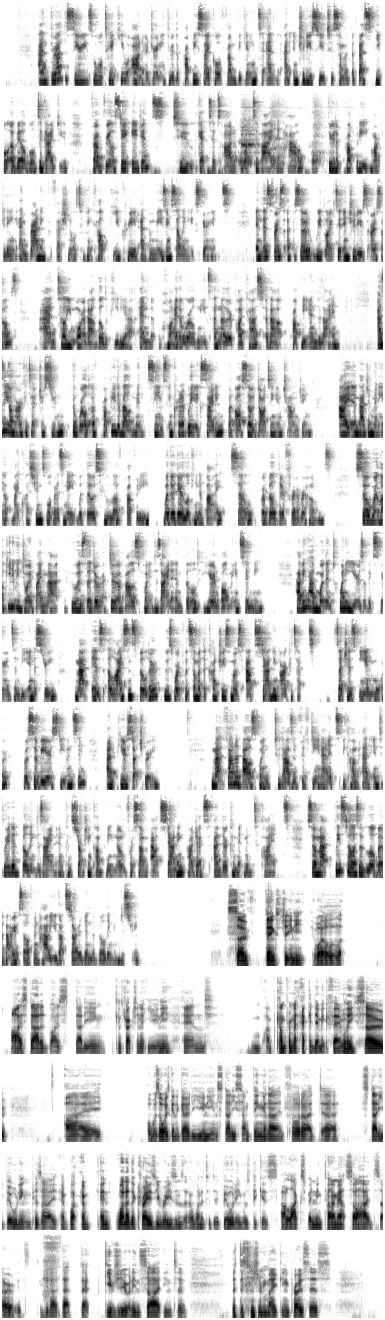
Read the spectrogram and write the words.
And throughout the series, we will take you on a journey through the property cycle from beginning to end and introduce you to some of the best people available to guide you, from real estate agents to get tips on what to buy and how, through to property marketing and branding professionals who can help you create an amazing selling experience. In this first episode, we'd like to introduce ourselves and tell you more about Buildipedia and why the world needs another podcast about property and design. As a young architecture student, the world of property development seems incredibly exciting, but also daunting and challenging. I imagine many of my questions will resonate with those who love property, whether they're looking to buy, sell, or build their forever homes. So we're lucky to be joined by Mat, who is the director of Ballast Point Design and Build here in Balmain, Sydney. Having had more than 20 years of experience in the industry, Mat is a licensed builder who's worked with some of the country's most outstanding architects, such as Ian Moore, Rosevear Stevenson, and Peter Stutchbury. Mat founded Ballast Point in 2015, and it's become an integrated building design and construction company known for some outstanding projects and their commitment to clients. So, Mat, please tell us a little bit about yourself and how you got started in the building industry. So, thanks, Jeannie. Well, I started by studying construction at uni, and I've come from an academic family, so I was always going to go to uni and study something, and I thought I'd uh, study building because I and and, and one of the crazy reasons that I wanted to do building was because I like spending time outside. So it's you know that that gives you an insight into the decision making process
